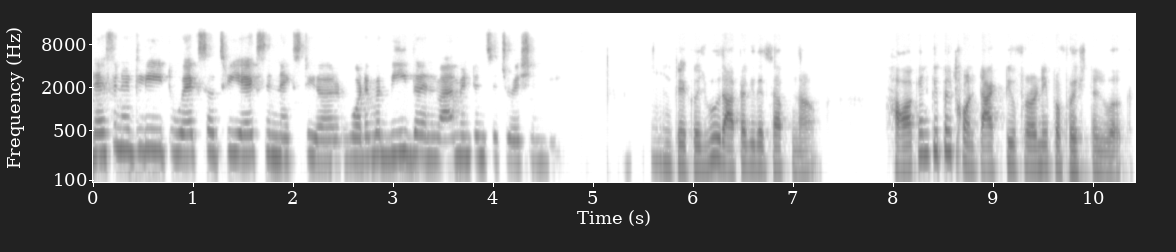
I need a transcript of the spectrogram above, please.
definitely 2x or 3x in next year whatever be the environment and situation be okay Khushbu, wrapping this up now how can people contact you for any professional work?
